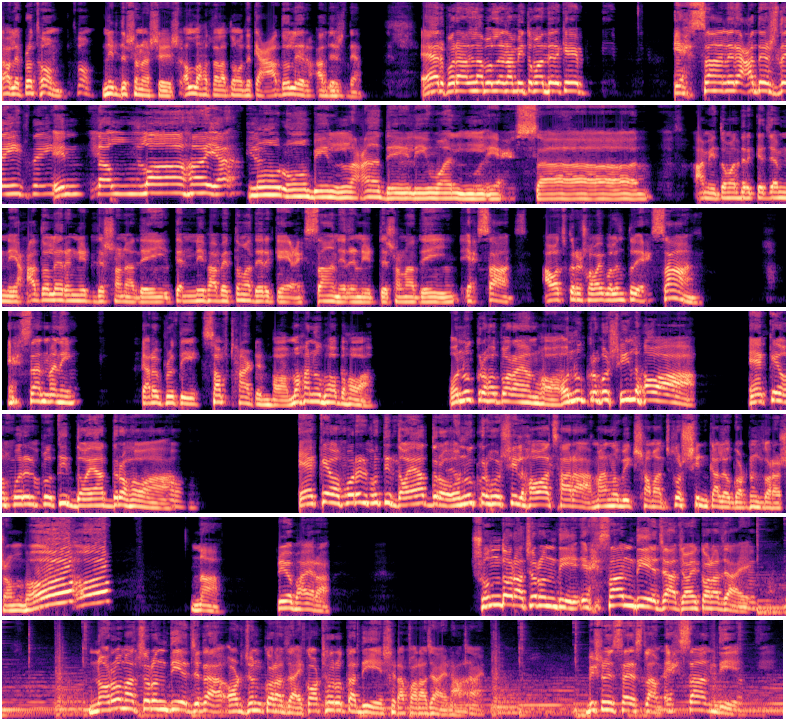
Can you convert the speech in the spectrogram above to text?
তাহলে প্রথম নির্দেশনা শেষ। আল্লাহ তাআলা তোমাদেরকে আদলের আদেশ দেন। এরপরে আল্লাহ বললেন, আমি তোমাদেরকে ইহসানের আদেশ দেই। আমি তোমাদেরকে যেমনি আদলের নির্দেশনা দেই তেমনি ভাবে তোমাদেরকে ইহসানের নির্দেশনা দেই। ইহসান, আওয়াজ করে সবাই বলেন তো, ইহসান। ইহসান মানে কারও প্রতি সফট হার্টেড হওয়া, মহানুভব হওয়া। অনুগ্রহ পরায়ণ হওয়া, অনুগ্রহশীল হওয়া, একে অপরের প্রতি দয়াদ্র হওয়া। একে অপরের প্রতি দয়াদ্র, অনুগ্রহশীল হওয়া ছাড়া মানবিক সমাজ কশিন কালেও গঠন করা সম্ভব না। প্রিয় ভাইরা সুন্দর আচরণ দিয়ে এহসান দিয়ে যা জয় করা যায়, নরম আচরণ দিয়ে যেটা অর্জন করা যায়, কঠোরতা দিয়ে সেটা পারা যায় না। বিষ্ণু ইসা ইসলাম এহসান দিয়ে।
